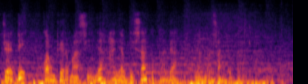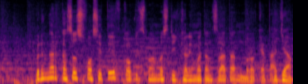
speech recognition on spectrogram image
Jadi konfirmasinya hanya bisa kepada yang bersangkutan. Pendengar kasus positif COVID-19 di Kalimantan Selatan meroket tajam.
